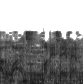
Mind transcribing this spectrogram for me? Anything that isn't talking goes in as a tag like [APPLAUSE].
Otherwise on SAFM.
